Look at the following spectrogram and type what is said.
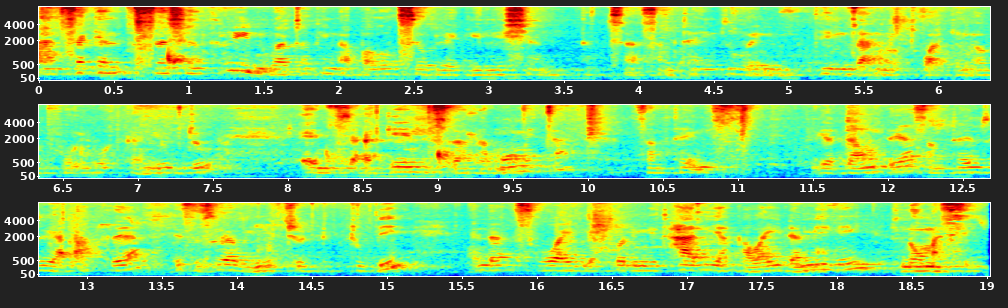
And second, session three, we were talking about self-regulation, that uh, sometimes when things are not working out for you, what can you do? And again, it's a thermometer. Sometimes we are down there, sometimes we are up there. This is where we need to, to be. And that's why we are calling it hali ya kawaida, meaning normalcy.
